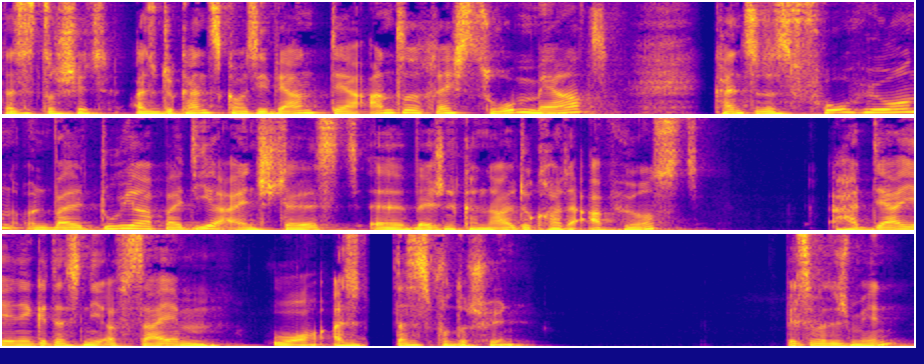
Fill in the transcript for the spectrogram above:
das ist der Shit. Also du kannst quasi während der andere rechts rummehrt, kannst du das vorhören und weil du ja bei dir einstellst, äh, welchen Kanal du gerade abhörst, hat derjenige das nie auf seinem Ohr. Also das ist wunderschön. Weißt du, was ich meine?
